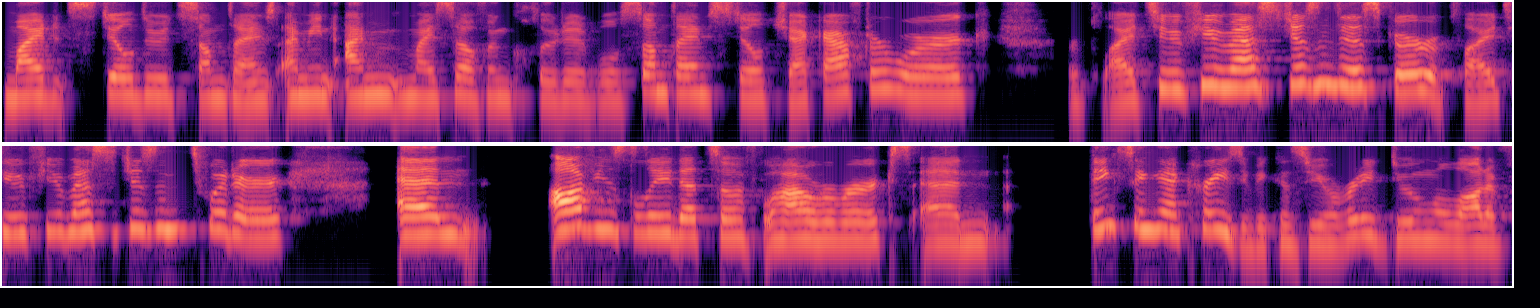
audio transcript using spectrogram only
might still do it sometimes. I mean, I'm myself included, will sometimes still check after work, reply to a few messages in Discord, reply to a few messages in Twitter. And obviously that's how it works. And things can get crazy because you're already doing a lot of,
